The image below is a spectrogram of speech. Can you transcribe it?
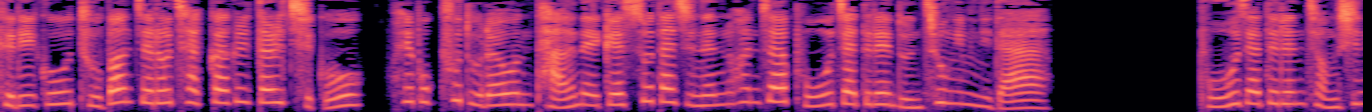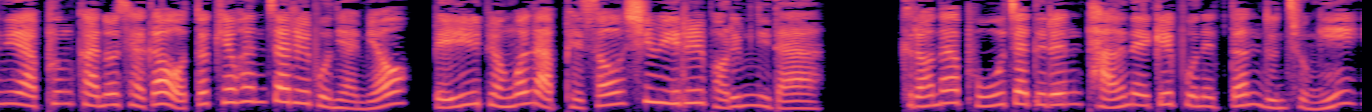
그리고 두 번째로 착각을 떨치고 회복 후 돌아온 다은에게 쏟아지는 환자 보호자들의 눈총입니다. 보호자들은 정신이 아픈 간호사가 어떻게 환자를 보냐며 매일 병원 앞에서 시위를 벌입니다. 그러나 보호자들은 다은에게 보냈던 눈총이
